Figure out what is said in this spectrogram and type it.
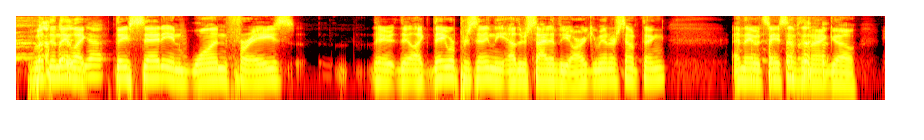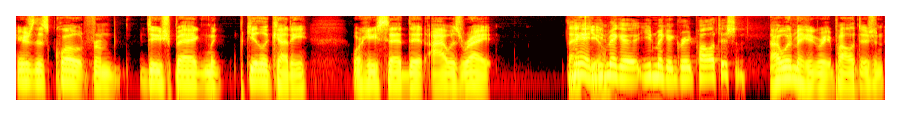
But then they like yeah. they said in one phrase they they like they were presenting the other side of the argument or something, and they would say something. and I go, "Here's this quote from douchebag McGillicuddy, where he said that I was right." Thank Man, you. you'd make a you'd make a great politician. I would make a great politician.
